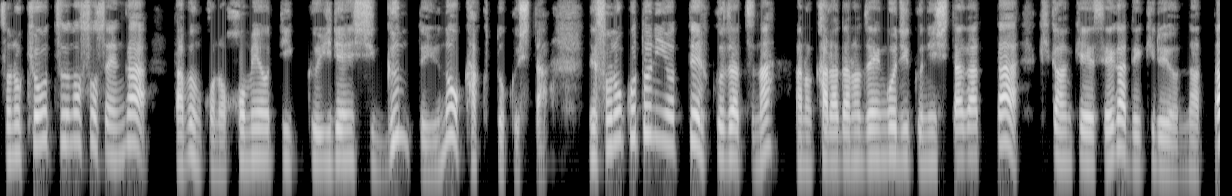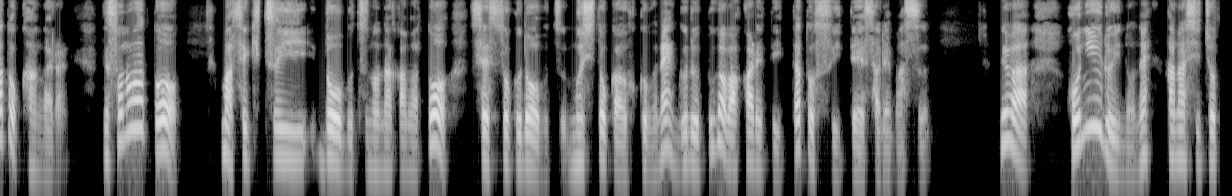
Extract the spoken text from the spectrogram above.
その共通の祖先が多分このホメオティック遺伝子群っていうのを獲得した。で、そのことによって複雑なあの体の前後軸に従った器官形成ができるようになったと考えられる。で、その後、まあ、脊椎動物の仲間と節足動物、虫とかを含むね、グループが分かれていったと推定されます。では、哺乳類のね、話ちょっ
